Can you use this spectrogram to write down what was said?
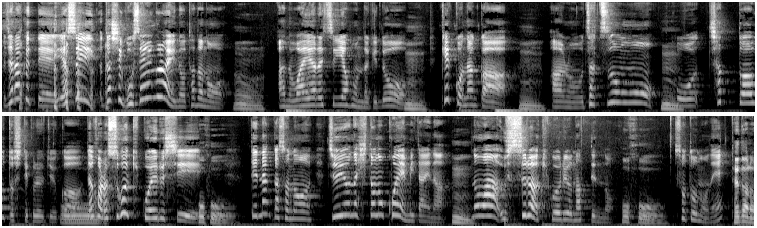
じゃなくて、安い、私5000円ぐらいのただの、うん、あの、ワイヤレスイヤホンだけど、うん、結構なんか、うん、あの、雑音を、こう、チャットアウトしてくれるというか、だからすごい聞こえるし、で、なんかその、重要な人の声みたいなのは、うっすら聞こえるようになってんの。ほほ外のね。手だら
